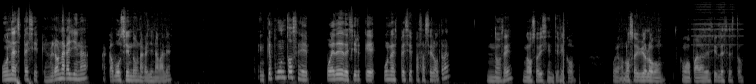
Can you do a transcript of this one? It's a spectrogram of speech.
una especie que no era una gallina acabó siendo una gallina, ¿vale? ¿En qué punto se puede decir que una especie pasa a ser otra? No sé, no soy científico. Bueno, no soy biólogo como para decirles esto.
